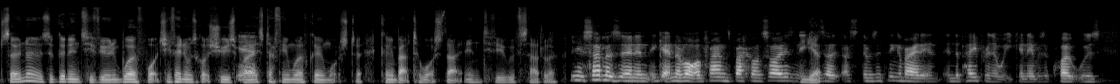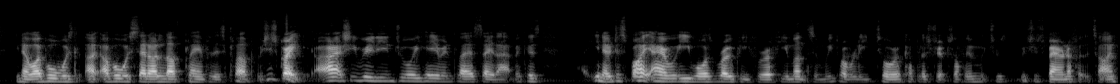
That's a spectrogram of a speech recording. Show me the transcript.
So no, it's a good interview and worth watching. If anyone's got shoes yeah. it's definitely worth going watch to going back to watch that interview with Sadler. Yeah, Sadler's earning getting a lot of fans back on side, isn't he? Because yep. there was a thing about it in, in, the paper in the week, and there was a quote was, you know, I've always I, I've always said I love playing for this club, which is great. I actually really enjoy hearing players say that because. You know, despite how he was ropey for a few months, and we probably tore a couple of strips off him, which was which was fair enough at the time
